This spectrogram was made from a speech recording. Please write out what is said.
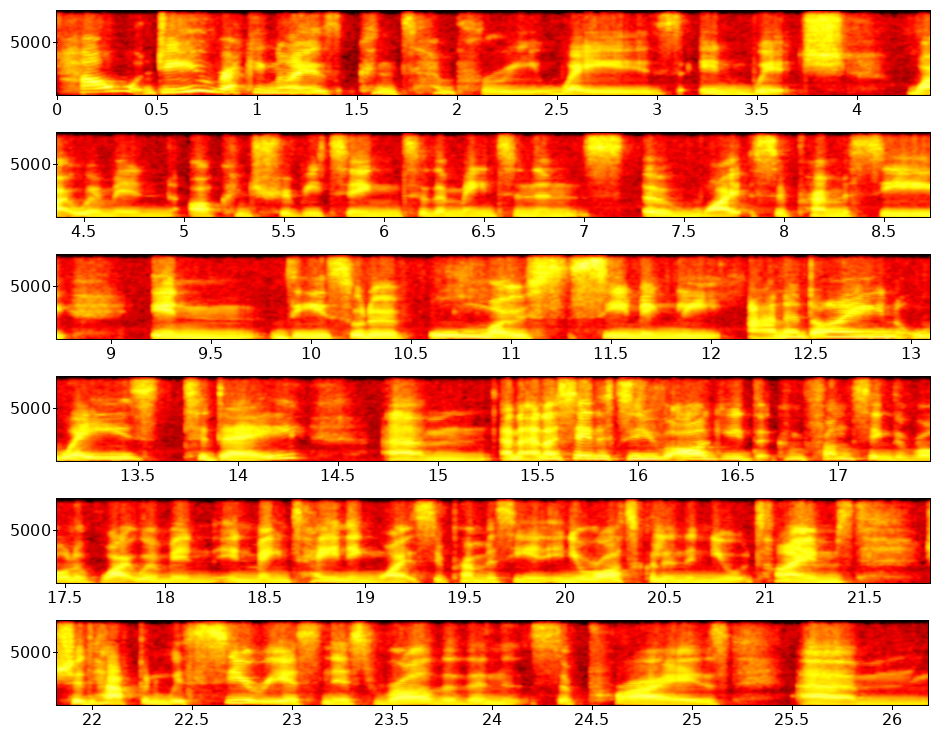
how do you recognize contemporary ways in which white women are contributing to the maintenance of white supremacy in these sort of almost seemingly anodyne ways today? Um, and, and I say this because you've argued that confronting the role of white women in maintaining white supremacy in, in your article in the New York Times should happen with seriousness rather than surprise. Um,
